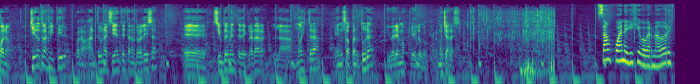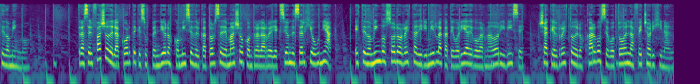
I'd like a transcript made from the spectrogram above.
Bueno, quiero transmitir, bueno, ante un accidente de esta naturaleza, eh, simplemente declarar la muestra en su apertura y veremos qué es lo que ocurre. Muchas gracias. San Juan elige gobernador este domingo. Tras el fallo de la Corte que suspendió los comicios del 14 de mayo contra la reelección de Sergio Uñac, este domingo solo resta dirimir la categoría de gobernador y vice, ya que el resto de los cargos se votó en la fecha original.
